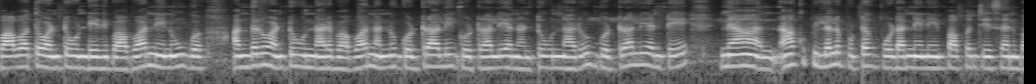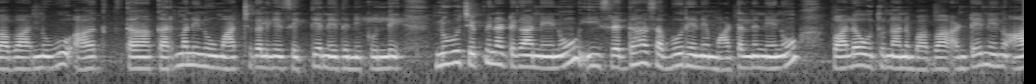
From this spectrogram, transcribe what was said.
బాబాతో అంటూ ఉండేది బాబా నేను గొ అందరూ అంటూ ఉన్నారు బాబా నన్ను గొడ్రాలి గొడ్రాలి అని అంటూ ఉన్నారు. గొడ్రాలి అంటే నా నాకు పిల్లలు పుట్టకపోవడానికి నేనేం పాపం చేశాను బాబా? నువ్వు ఆ కర్మని నువ్వు మార్చగలిగే శక్తి అనేది నీకుంది. నువ్వు చెప్పినట్టుగా నేను ఈ శ్రద్ధ సబూరి అనే మాటల్ని నేను ఫాలో అవుతున్నాను బాబా. అంటే నేను ఆ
